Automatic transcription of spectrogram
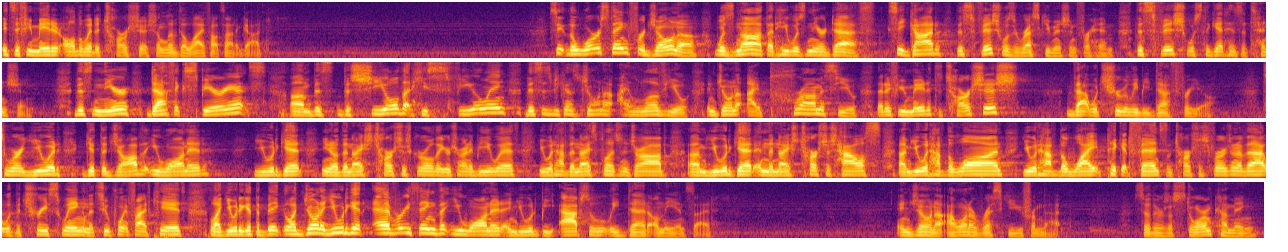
It's if he made it all the way to Tarshish and lived a life outside of God. See, the worst thing for Jonah was not that he was near death. See, God, this fish was a rescue mission for him. This fish was to get his attention. This near death experience, um, this, the Sheol that he's feeling, this is because, Jonah, I love you. And Jonah, I promise you that if you made it to Tarshish, that would truly be death for you. To where you would get the job that you wanted, you would get, you know, the nice Tarshish girl that you're trying to be with. You would have the nice, pleasant job. Um, you would get in the nice Tarshish house. Um, you would have the lawn. You would have the white picket fence, the Tarshish version of that, with the tree swing and the 2.5 kids. Like you would get the big, like Jonah, you would get everything that you wanted, and you would be absolutely dead on the inside. And Jonah, I want to rescue you from that. So there's a storm coming.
